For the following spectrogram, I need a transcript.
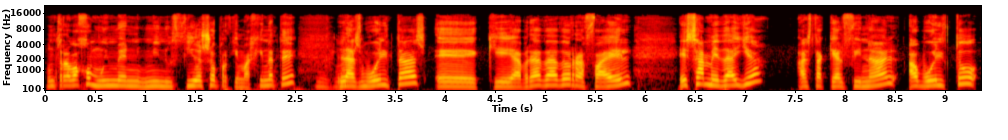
un trabajo muy minucioso porque imagínate las vueltas eh, que habrá dado Rafael esa medalla hasta que al final ha vuelto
